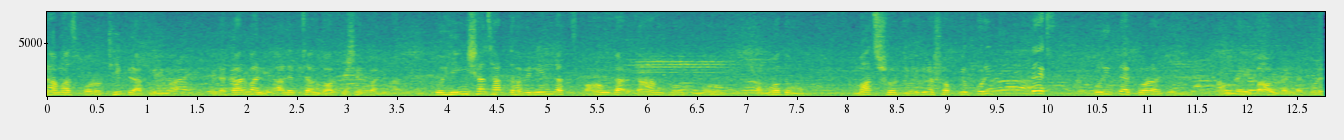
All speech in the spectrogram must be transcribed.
নামাজ পড়ো, ঠিক রাখো ইমান এটা কার বাণী? আলেপ চান দরবেশের বাণী। তো হিংসা ছাড়তে হবে, নিন্দা, অহংকার, কাম, ক্রোধ, মোহ, মদ, মাৎসর্য, এগুলো সবকে পরিত্যাগ পরিত্যাগ করার জন্য আমরা এই বাউল গানটা করে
